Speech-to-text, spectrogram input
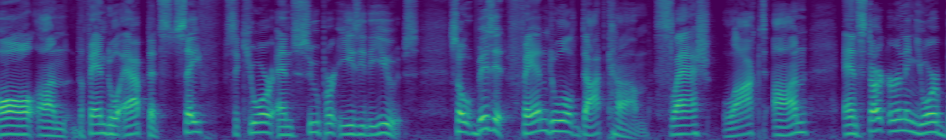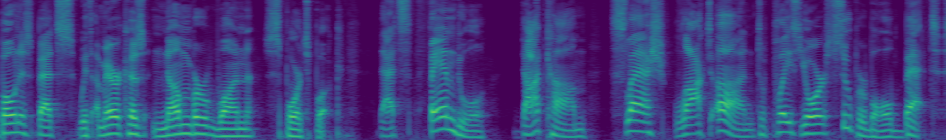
all on the FanDuel app that's safe, secure, and super easy to use. So visit fanduel.com slash locked on and start earning your bonus bets with America's number one sportsbook. That's fanduel.com slash locked on to place your Super Bowl bet.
